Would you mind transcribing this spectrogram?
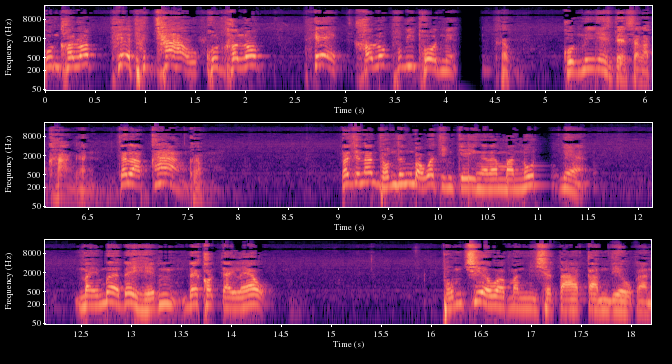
คุณเคารพเทพเจ้า คุณเคารพเทพเคารพภูมิพลเนี่ย ครับ คุณไม่ใช่แต่สลับข้างกัน สลับข้างครับ เพราะฉะนั้นผมถึงบอกว่าจริงๆอะนะมนุษย์เนี่ย ในเมื่อได้เห็นได้เข้าใจแล้ว ผมเชื่อว่ามันมีชะตากรรมเดียวกัน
